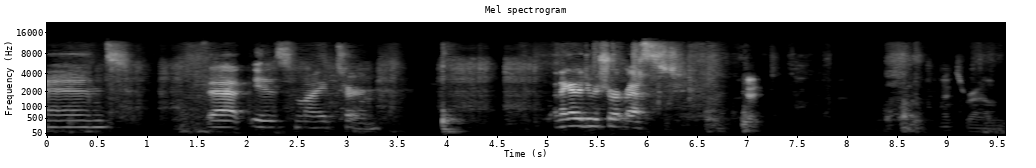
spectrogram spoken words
And that is my turn. And I got to do a short rest. Okay. Next round.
